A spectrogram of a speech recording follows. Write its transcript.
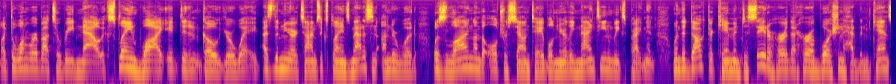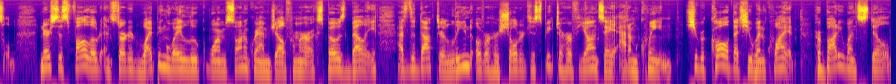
like the one we're about to read now, explain why it didn't go your way. As the New York Times explains, Madison Underwood was lying on the ultrasound table nearly 19 weeks pregnant when the doctor came in to say to her that her abortion had been canceled. Nurses followed and started wiping away lukewarm sonogram gel from her exposed belly as the doctor leaned over her shoulder to speak to her fiance, Adam Queen. She recalled that she went quiet. Her body went still.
